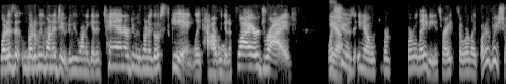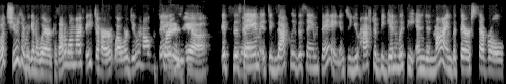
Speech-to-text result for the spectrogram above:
what is it what do we want to do do we want to get a tan or do we want to go skiing like how are we Uh-huh. going to fly or drive what Yeah. shoes you know we're we're ladies right so we're like what are we what shoes are we going to wear because i don't want my feet to hurt while we're doing all the things True. Yeah. it's the Yeah. same it's exactly the same thing and so you have to begin with the end in mind but there are several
